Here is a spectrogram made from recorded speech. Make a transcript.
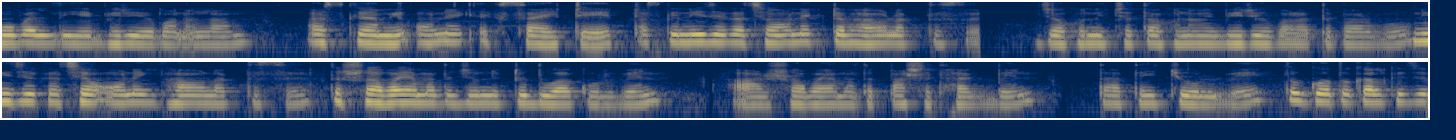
মোবাইল দিয়ে ভিডিও বানালাম। আজকে আমি অনেক এক্সাইটেড আজকে নিজের কাছে অনেকটা ভালো লাগতেছে। যখন ইচ্ছা তখন আমি ভিডিও বানাতে পারব। নিজের কাছে অনেক ভালো লাগতেছে। তো সবাই আমাদের জন্য একটু দোয়া করবেন আর সবাই আমাদের পাশে থাকবেন। তাতেই চলবে। তো গতকালকে যে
